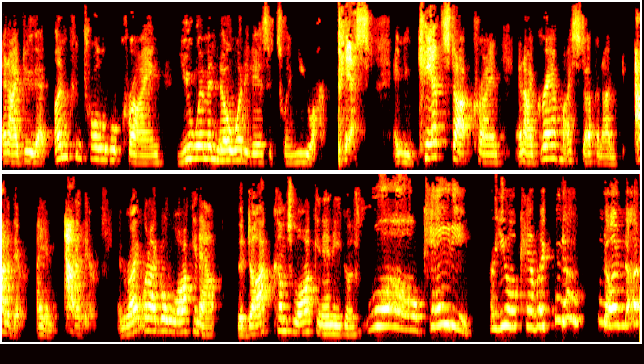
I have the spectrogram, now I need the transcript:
And I do that uncontrollable crying. You women know what it is. It's when you are pissed and you can't stop crying. And I grab my stuff and I'm out of there. I am out of there. And right when I go walking out, the doc comes walking in. He goes, Whoa, Katie, are you okay? I'm like, No, no, I'm not.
